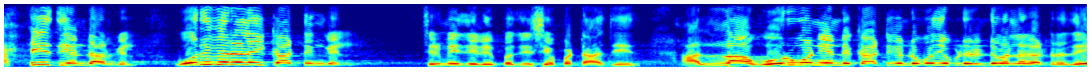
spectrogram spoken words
அஹீத் என்றார்கள். ஒரு விரலை காட்டுங்கள். திருமதியில் பதிவு செய்யப்பட்ட அதீத் அல்லாஹ் ஒருவன் என்று காட்டுகின்ற போது எப்படி ரெண்டு விரலை காட்டுறது?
